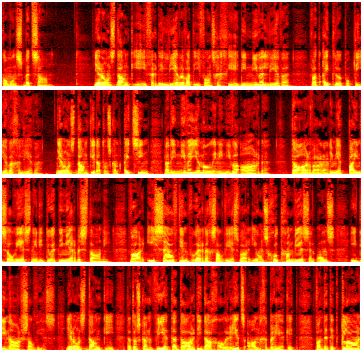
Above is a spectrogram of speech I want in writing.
Kom ons bid saam. Here ons dank U vir die lewe wat U vir ons gegee het, die nuwe lewe wat uitloop op die ewige lewe. Here ons dankie dat ons kan uitsien na die nuwe hemel en die nuwe aarde daar waar daar nie meer pyn sal wees nie, die dood nie meer bestaan nie, waar U self teenwoordig sal wees, waar U ons God gaan wees en ons U dienaar sal wees. Here ons dankie dat ons kan weet dat daardie dag al reeds aangebreek het, want dit het klaar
